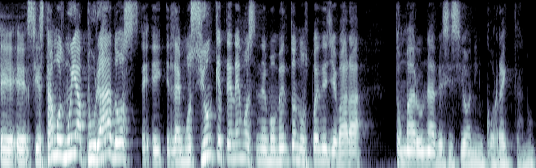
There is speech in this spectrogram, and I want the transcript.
eh, si estamos muy apurados, eh, la emoción que tenemos en el momento nos puede llevar a tomar una decisión incorrecta, ¿no?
